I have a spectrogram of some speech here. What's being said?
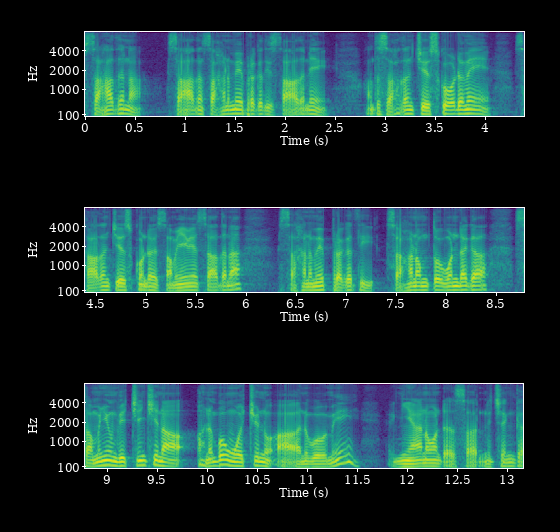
సాధన సాధన సహనమే ప్రగతి. సాధనే అంత సాధన చేసుకోవడమే. సాధన చేసుకోవడమే సమయమే సాధన సహనమే ప్రగతి. సహనంతో ఉండగా సమయం వెచ్చించిన అనుభవం వచ్చును. ఆ అనుభవమే జ్ఞానం అంటారు సార్. నిజంగా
